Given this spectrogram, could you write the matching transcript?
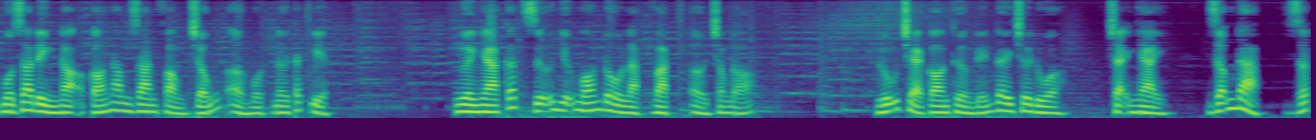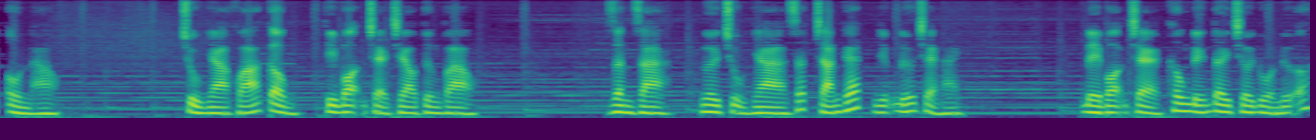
một gia đình nọ có 5 gian phòng trống ở một nơi tách biệt. Người nhà cất giữ những món đồ lặt vặt ở trong đó. Lũ trẻ con thường đến đây chơi đùa, chạy nhảy, dẫm đạp, rất ồn ào. Chủ nhà khóa cổng thì bọn trẻ trèo tường vào. Dần ra, người chủ nhà rất chán ghét những đứa trẻ này. Để bọn trẻ không đến đây chơi đùa nữa,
